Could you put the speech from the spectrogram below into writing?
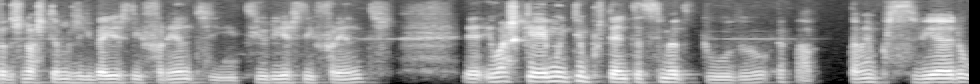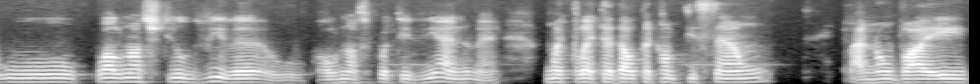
todos nós temos ideias diferentes e teorias diferentes. Eh, eu acho que é muito importante, acima de tudo, epá, também perceber o, qual o nosso estilo de vida, o, qual o nosso cotidiano. Né? Um atleta de alta competição epá, não, vai,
